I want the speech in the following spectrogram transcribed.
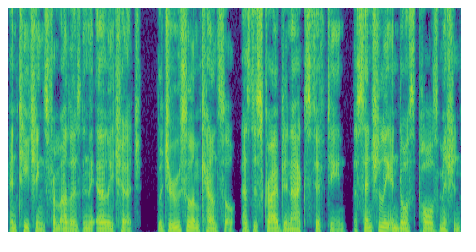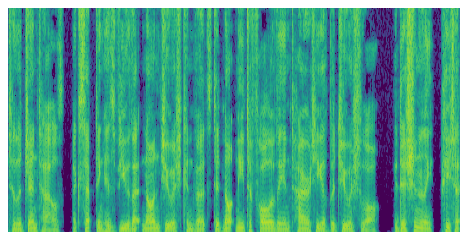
and teachings from others in the early church The Jerusalem Council, as described in Acts 15, essentially endorsed Paul's mission to the Gentiles, accepting his view that non Jewish converts did not need to follow the entirety of the Jewish law. Additionally, Peter,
